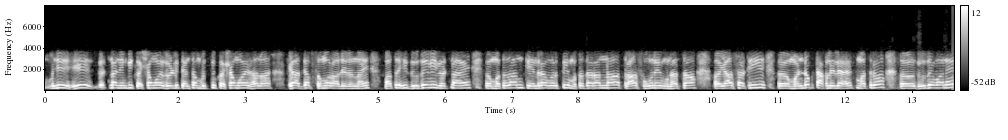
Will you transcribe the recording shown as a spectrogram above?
म्हणजे हे घटना नेमकी कशामुळे घडली? त्यांचा मृत्यू कशामुळे झाला? हे अद्याप समोर आलेलं नाही. मात्र ही दुर्दैवी घटना आहे. मतदान केंद्रावरती मतदारांना त्रास होऊ नये उन्हाचा. यासाठी मंडप टाकलेले आहेत. मात्र दुर्दैवाने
